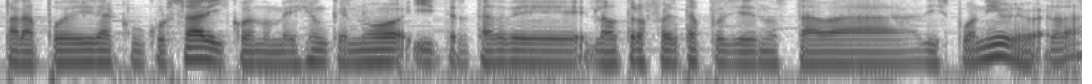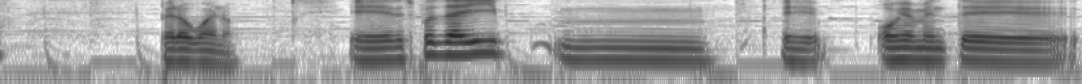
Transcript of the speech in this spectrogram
para poder ir a concursar y cuando me dijeron que no y tratar de la otra oferta pues ya no estaba disponible, ¿verdad? Pero bueno, eh, después de ahí, mmm, eh, obviamente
